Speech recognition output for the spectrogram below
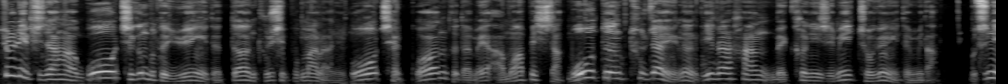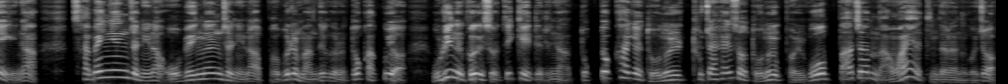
튤립 시장하고 지금부터 유행이 됐던 주식뿐만 아니고 채권, 그 다음에 암호화폐 시장 모든 투자에는 이러한 메커니즘이 적용이 됩니다. 무슨 얘기냐? 400년 전이나 500년 전이나 버블을 만든 거는 똑같고요. 우리는 거기서 어떻게 해야 되느냐? 똑똑하게 돈을 투자해서 돈을 벌고 빠져나와야 된다는 거죠.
